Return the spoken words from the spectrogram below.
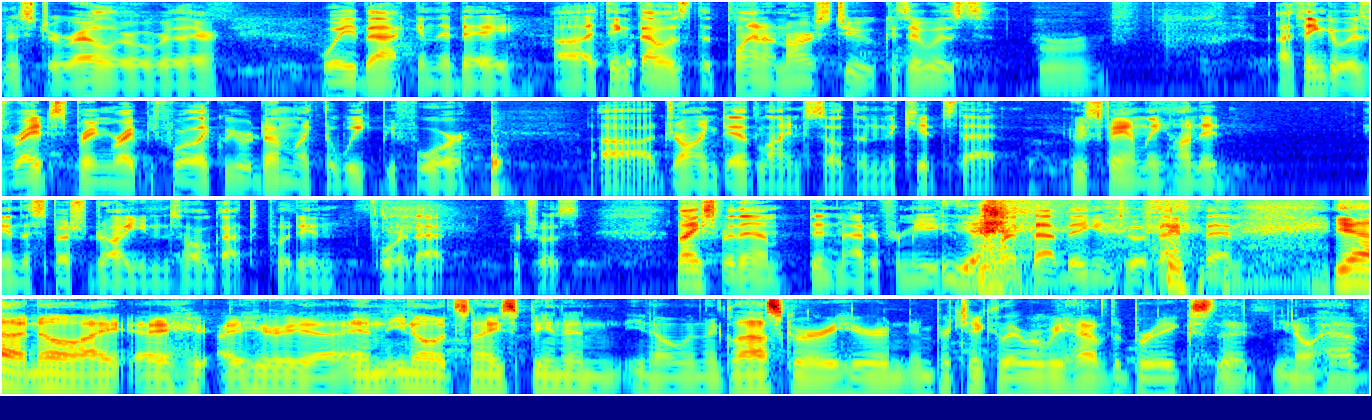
Mr. Reller over there, way back in the day, uh, I think that was the plan on ours too, because it was, I think it was right spring, right before like we were done like the week before uh, drawing deadline. So then the kids that whose family hunted in the special draw units all got to put in for that which was nice for them. Didn't matter for me. Yeah. We weren't that big into it back then. yeah, no, I, I, I hear you. And you know, it's nice being in you know in the Glasgow area here, in, in particular, where we have the breaks that you know have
